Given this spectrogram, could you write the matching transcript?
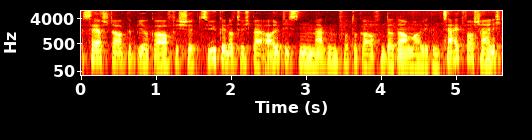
sehr starke biografische Züge, natürlich bei all diesen Magnum-Fotografen der damaligen Zeit wahrscheinlich.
